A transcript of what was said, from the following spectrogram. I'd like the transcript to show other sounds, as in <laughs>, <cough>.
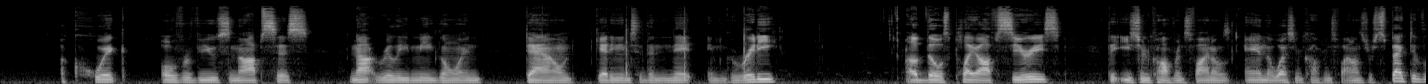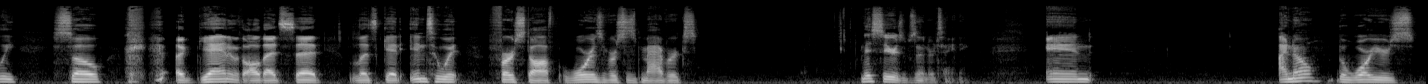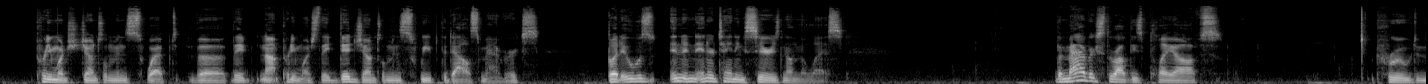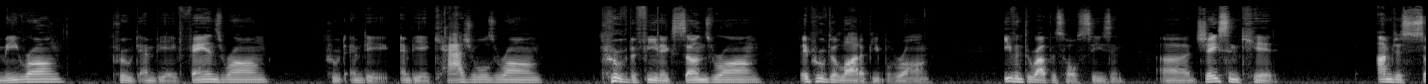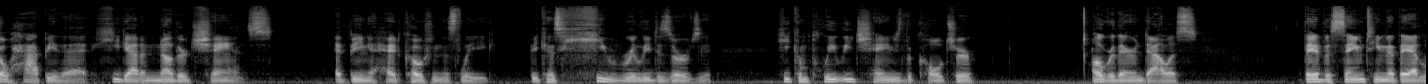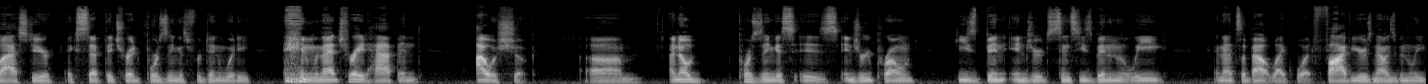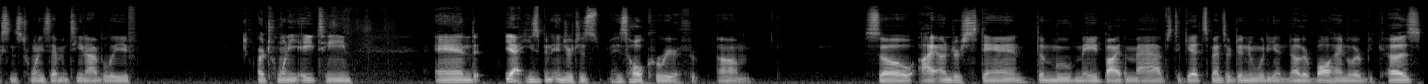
a quick overview synopsis, not really me going down, getting into the nit and gritty of those playoff series the Eastern Conference Finals and the Western Conference Finals, respectively. So, <laughs> again, with all that said, let's get into it. First off, Warriors versus Mavericks. This series was entertaining. And I know the Warriors pretty much gentlemen swept the they not pretty much they did gentlemen sweep the Dallas Mavericks, but it was in an entertaining series nonetheless. The Mavericks throughout these playoffs proved me wrong, proved NBA fans wrong, proved NBA, NBA casuals wrong, <laughs> proved the Phoenix Suns wrong. They proved a lot of people wrong, even throughout this whole season. Uh, Jason Kidd, I'm just so happy that he got another chance at being a head coach in this league because he really deserves it. He completely changed the culture over there in Dallas. They have the same team that they had last year, except they traded Porzingis for Dinwiddie. <laughs> And when that trade happened, I was shook. Um, I know Porzingis is injury prone. He's been injured since he's been in the league, and that's about like what five years now. He's been in the league since 2017, I believe, or 2018. And yeah, he's been injured his his whole career. Um, so I understand the move made by the Mavs to get Spencer Dinwiddie another ball handler because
